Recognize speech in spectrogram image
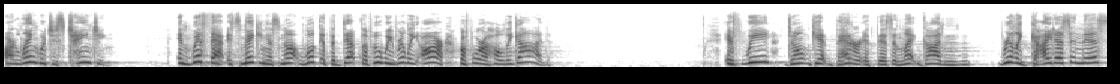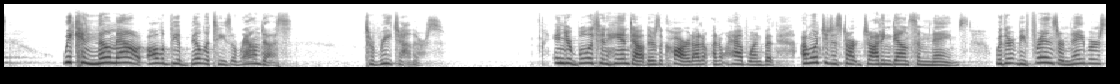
Our language is changing. And with that, it's making us not look at the depth of who we really are before a holy God. If we don't get better at this and let God really guide us in this, we can numb out all of the abilities around us to reach others. In your bulletin handout, there's a card. I don't, I don't have one, but I want you to start jotting down some names, whether it be friends or neighbors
